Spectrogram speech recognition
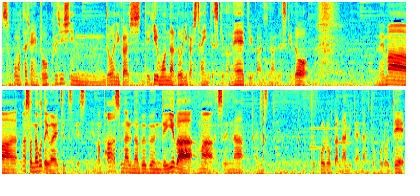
そこも確かに僕自身どうにかできるもんならどうにかしたいんですけどねっていう感じなんですけど。でまあ、まあそんなこと言われつつですね、まあ、パーソナルな部分で言えばまあそんな感じところかなみたいなところで。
